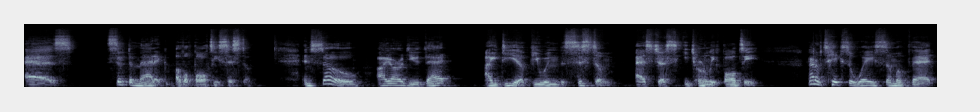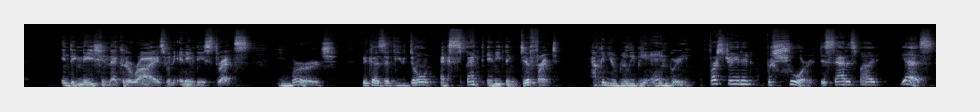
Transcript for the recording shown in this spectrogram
as symptomatic of a faulty system. And so I argue that idea of viewing the system as just eternally faulty kind of takes away some of that indignation that could arise when any of these threats emerge because if you don't expect anything different, how can you really be angry? Frustrated, for sure. Dissatisfied, yes,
